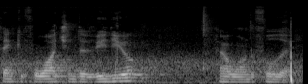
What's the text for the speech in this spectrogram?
Thank you for watching the video. Have a wonderful day.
